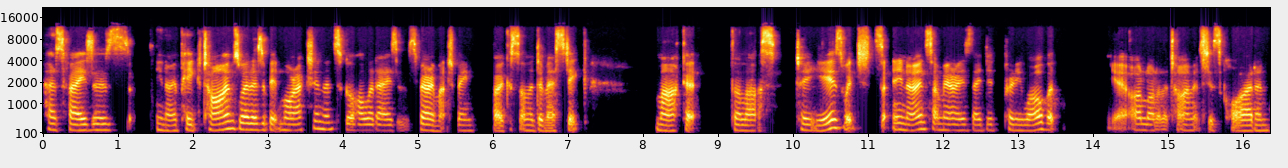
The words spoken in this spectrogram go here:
has phases, you know, peak times where there's a bit more action and school holidays. It's very much been focused on the domestic market the last two years, which, you know, in some areas they did pretty well, but yeah, a lot of the time it's just quiet and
